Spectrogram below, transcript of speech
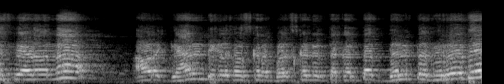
S, P ಹಣವನ್ನ ಅವರ ಗ್ಯಾರಂಟಿಗಳಿಗೋಸ್ಕರ ಬಳಸ್ಕೊಂಡಿರ್ತಕ್ಕಂಥ ದಲಿತ ವಿರೋಧಿ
